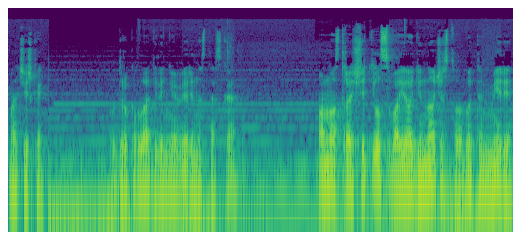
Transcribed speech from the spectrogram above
Мальчишкой вдруг овладели неуверенность, тоска. Он остро ощутил свое одиночество в этом мире,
